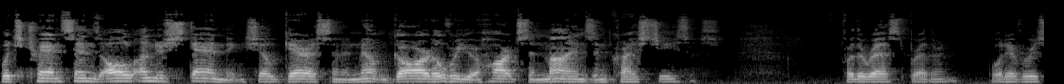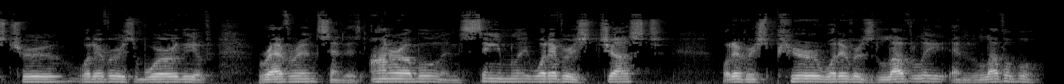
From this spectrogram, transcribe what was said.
which transcends all understanding shall garrison and mount guard over your hearts and minds in Christ Jesus. For the rest, brethren, whatever is true, whatever is worthy of reverence and is honorable and seemly, whatever is just, whatever is pure, whatever is lovely and lovable,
